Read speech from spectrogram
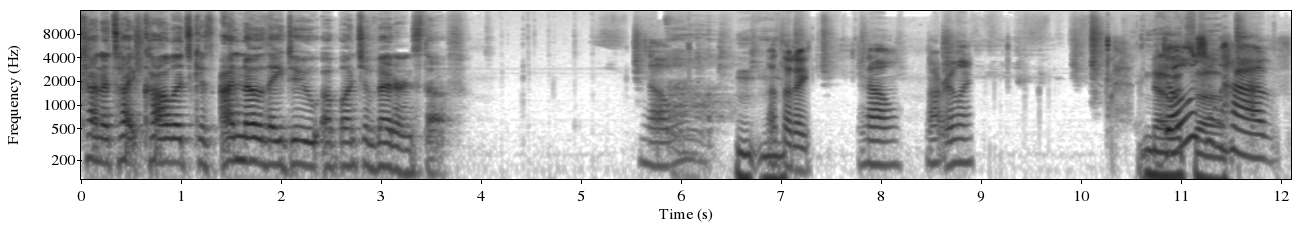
kind of type college? Because I know they do a bunch of veteran stuff. No, I Mm-mm. thought I, no, not really. no those it's who have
